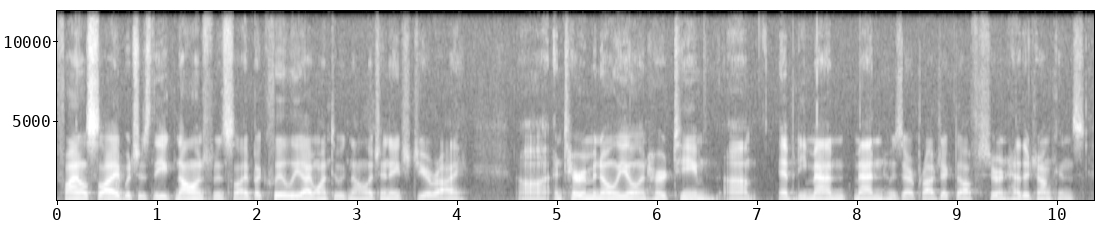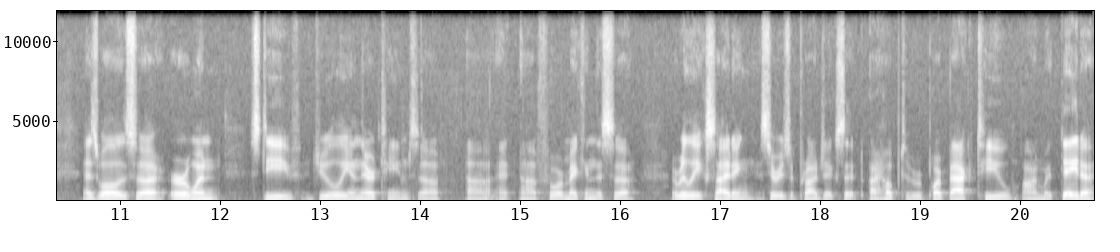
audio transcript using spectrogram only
final slide, which is the acknowledgement slide, but clearly I want to acknowledge NHGRI uh, and Terry Manolio and her team, um, Ebony Madden, Madden, who's our project officer, and Heather Junkins, as well as uh, Erwin, Steve, Julie, and their teams uh, uh, uh for making this a really exciting series of projects that I hope to report back to you on with data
